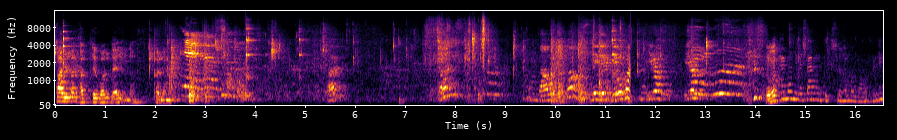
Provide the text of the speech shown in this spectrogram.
4일날 가 데리고 가도 돼 윤다. 가려면. 아? 어? 음, 나오고 싶어? 얘내 내 오빠 이런 이런 어? 할머니가 삶은 국수 한번 먹어볼래?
